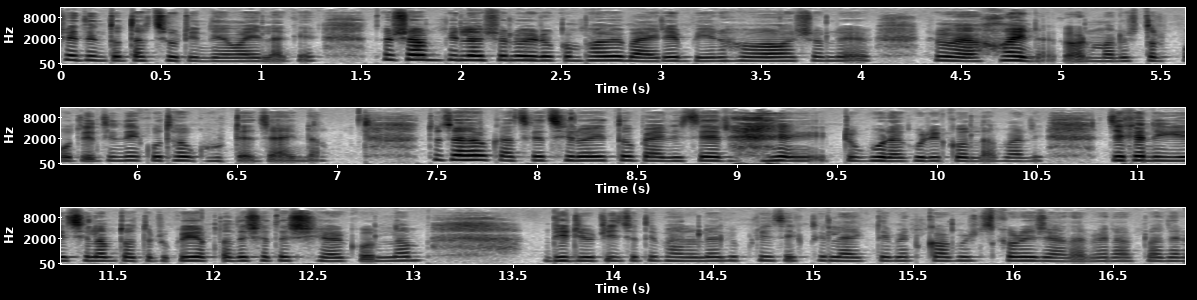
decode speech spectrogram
সেদিন তো তার ছুটি নেওয়াই লাগে। তো সব মিলে আসলে ওইরকমভাবে বাইরে বের হওয়া আসলে, হয় না। কারণ মানুষ তোর প্রতিদিনই কোথাও ঘুরতে যায় না। তো যাই হোক, আজকে ছিল এই তো প্যারিস। প্যারিসের একটু ঘোরাঘুরি করলাম আর যেখানে গিয়েছিলাম ততটুকুই আপনাদের সাথে শেয়ার করলাম। ভিডিওটি যদি ভালো লাগে প্লিজ একটি লাইক দেবেন কমেন্টস করে জানাবেন আপনাদের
